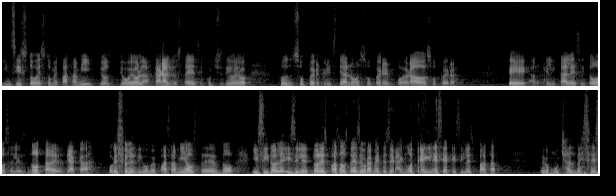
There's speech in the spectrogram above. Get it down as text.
insisto, esto me pasa a mí, yo, yo veo las caras de ustedes y puchos, digo yo, son súper cristianos, súper empoderados, súper eh, angelicales y todo, se les nota desde acá. Por eso les digo, me pasa a mí, a ustedes no. Y si, no, les, no les pasa a ustedes, seguramente será en otra iglesia que sí les pasa. Pero muchas veces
